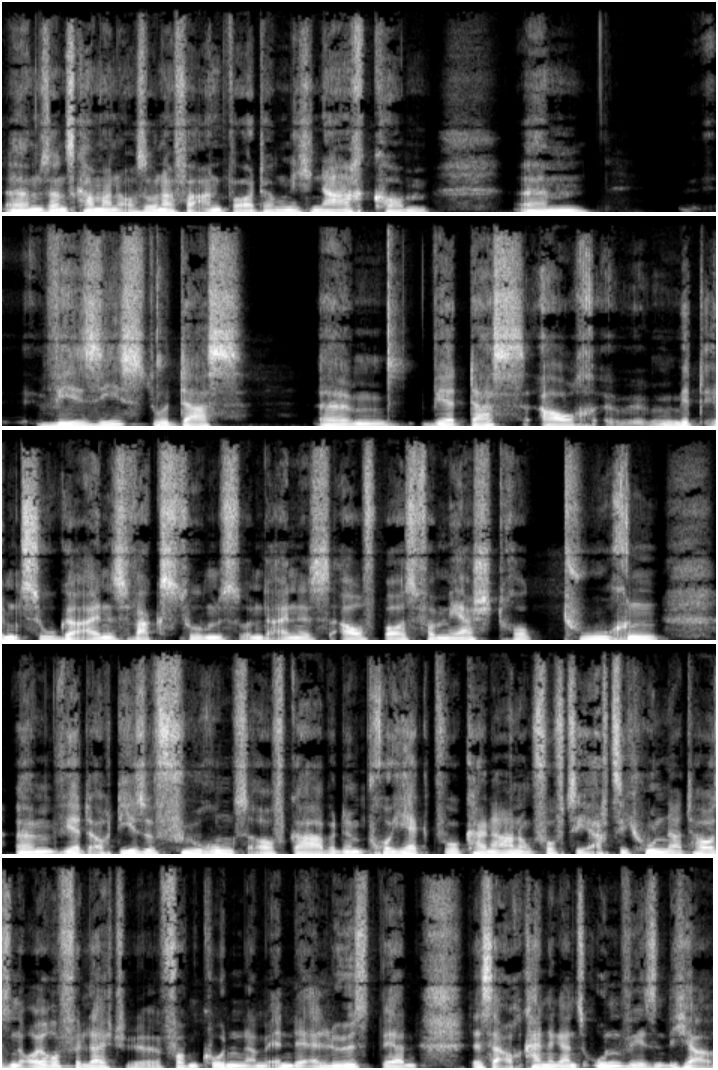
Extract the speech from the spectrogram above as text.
Ähm, sonst kann man auch so einer Verantwortung nicht nachkommen. Ähm, wie siehst du das? Ähm, wird das auch äh, mit im Zuge eines Wachstums und eines Aufbaus von Mehrstrukturen, ähm, wird auch diese Führungsaufgabe einem Projekt, wo, keine Ahnung, 50, 80, 100.000 Euro vielleicht äh, vom Kunden am Ende erlöst werden, das ist ja auch keine ganz unwesentliche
